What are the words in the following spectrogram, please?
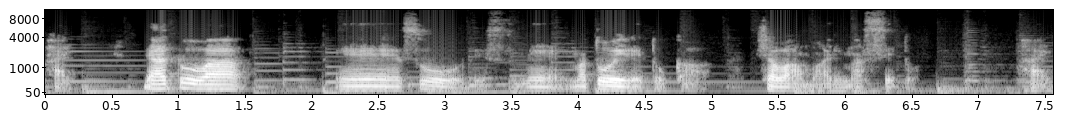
はい。で、あとは、えー、そうですね、まあトイレとか、シャワーもありますせと。はい。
